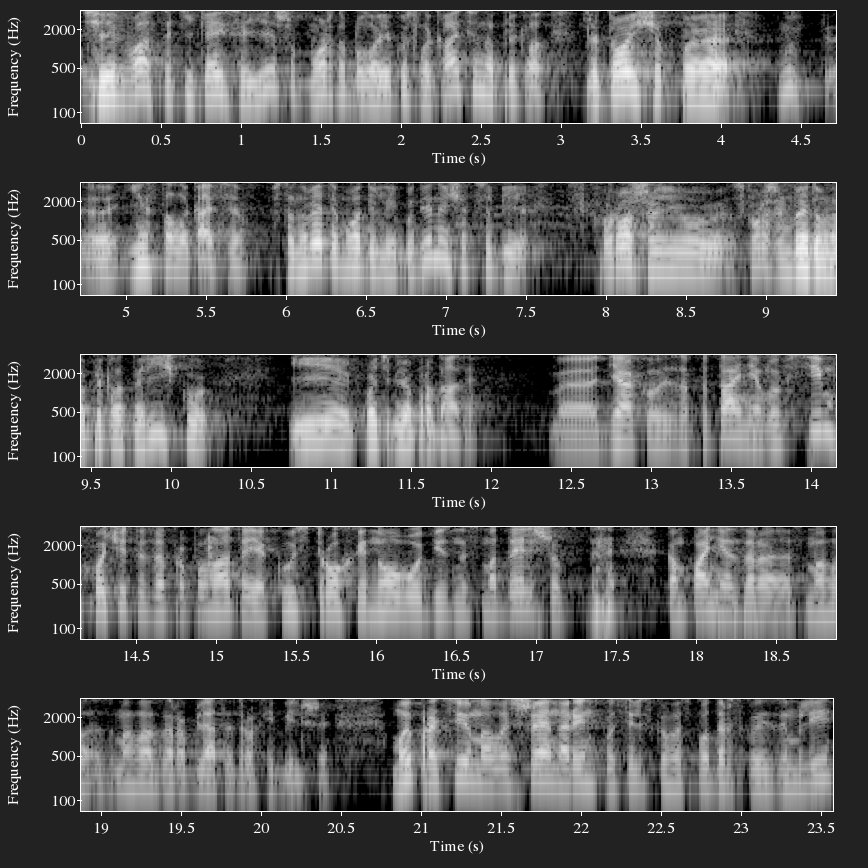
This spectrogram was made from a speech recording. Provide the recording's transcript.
Чи у вас такі кейси є, щоб можна було якусь локацію, наприклад, для того, щоб е, ну, е, інсталокація, встановити модульний будиночок собі з хорошою, з хорошим видом, наприклад, на річку, і потім його продати? Е, Дякую за питання. Ви всім хочете запропонувати якусь трохи нову бізнес-модель, щоб компанія змогла, змогла заробляти трохи більше. Ми працюємо лише на ринку сільськогосподарської землі.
